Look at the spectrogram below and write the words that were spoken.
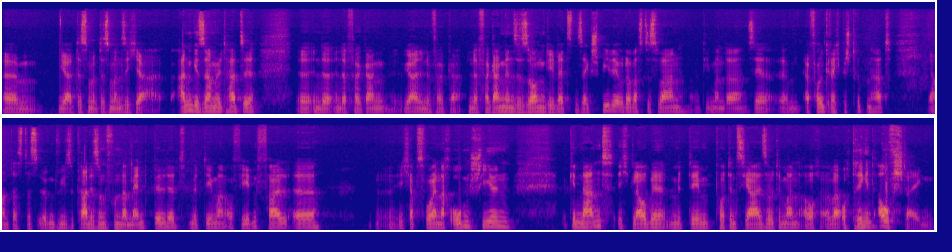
ähm, ja, dass man, dass man sich ja angesammelt hatte äh, in, der, in, der Vergangen, ja, in, der in der vergangenen Saison, die letzten sechs Spiele oder was das waren, die man da sehr ähm, erfolgreich bestritten hat. Ja, und dass das irgendwie so, gerade so ein Fundament bildet, mit dem man auf jeden Fall äh, ich habe es vorher nach oben schielen genannt. Ich glaube, mit dem Potenzial sollte man auch, aber auch dringend aufsteigen.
